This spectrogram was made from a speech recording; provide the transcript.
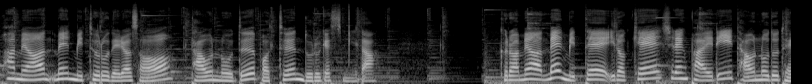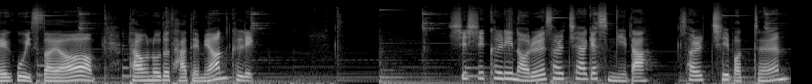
화면 맨 밑으로 내려서 다운로드 버튼 누르겠습니다. 그러면 맨 밑에 이렇게 실행 파일이 다운로드 되고 있어요. 다운로드 다 되면 클릭. CC 클리너를 설치하겠습니다. 설치 버튼.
